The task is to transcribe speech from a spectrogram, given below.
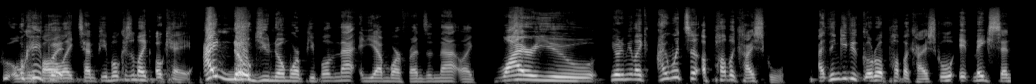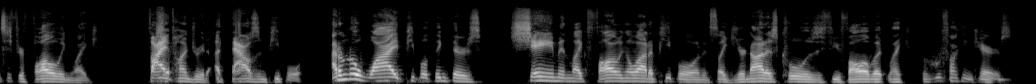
who only Okay, follow but- like 10 people cuz I'm like, "Okay, I know you know more people than that and you have more friends than that. Like why are you, you know what I mean? Like I went to a public high school. I think if you go to a public high school, it makes sense if you're following like 500, 1000 people. I don't know why people think there's shame in like following a lot of people and it's like you're not as cool as if you follow but like who fucking cares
